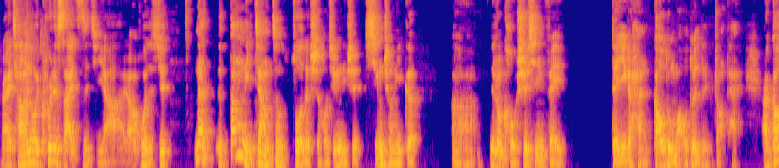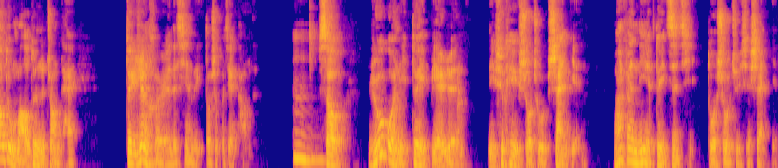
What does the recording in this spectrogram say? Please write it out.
哎，常常都会 criticize 自己啊，然后或者是那当你这样做做的时候，其实你是形成一个啊、呃、那种口是心非的一个很高度矛盾的一个状态，而高度矛盾的状态对任何人的心理都是不健康的。嗯，So 如果你对别人你是可以说出善言，麻烦你也对自己多说出一些善言。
